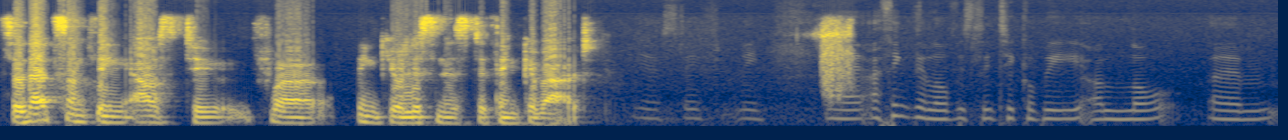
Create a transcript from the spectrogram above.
so that's something else to for I think your listeners to think about uh, I think they'll obviously take away a lot um,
